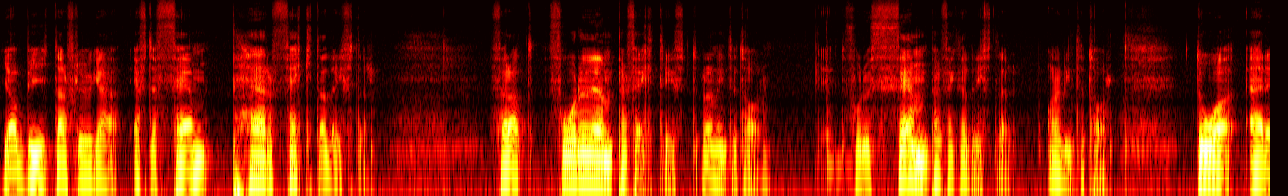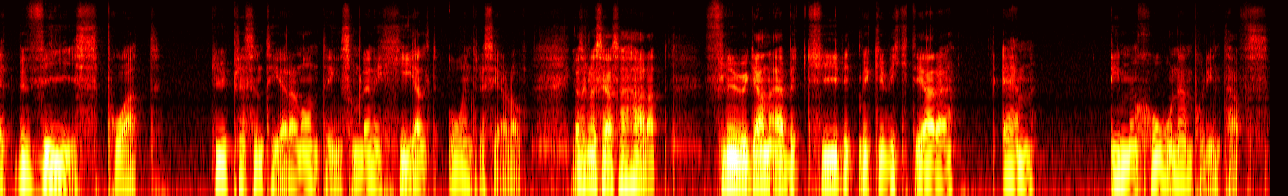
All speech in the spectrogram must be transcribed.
jag byter fluga efter fem perfekta drifter. För att får du en perfekt drift och den inte tar. Får du fem perfekta drifter och den inte tar. Då är det ett bevis på att du presenterar någonting som den är helt ointresserad av. Jag skulle säga så här att flugan är betydligt mycket viktigare än dimensionen på din tafs.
